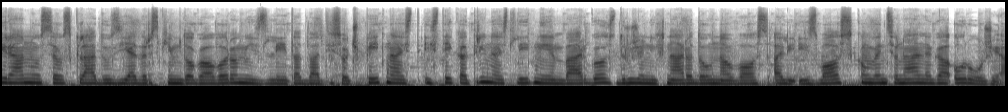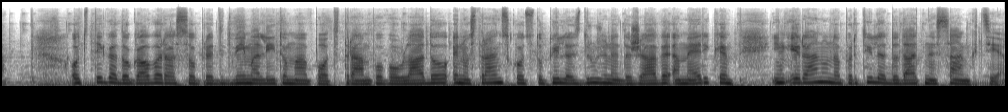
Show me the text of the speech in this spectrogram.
Iranu se v skladu z jedrskim dogovorom iz leta 2015 izteka 13-letni embargo Združenih narodov na uvoz ali izvoz konvencionalnega orožja. Od tega dogovora so pred dvema letoma pod Trumpovo vlado enostransko odstopile Združene države Amerike in Iranu naprtile dodatne sankcije.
